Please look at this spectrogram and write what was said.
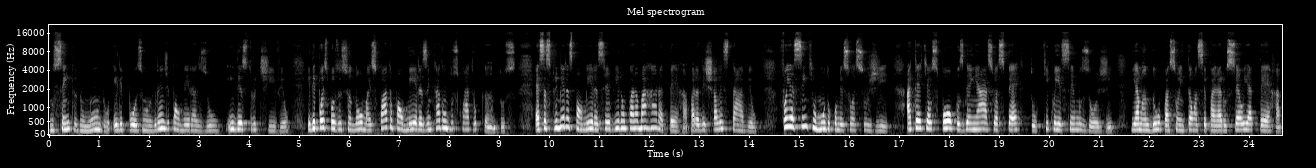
No centro do mundo, ele pôs uma grande palmeira azul, indestrutível, e depois posicionou mais quatro palmeiras em cada um dos quatro cantos. Essas primeiras palmeiras serviram para amarrar a terra, para deixá-la estável. Foi assim que o mundo começou a surgir, até que aos poucos ganhasse o aspecto que conhecemos hoje. E Amandu passou então a separar o céu e a terra,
